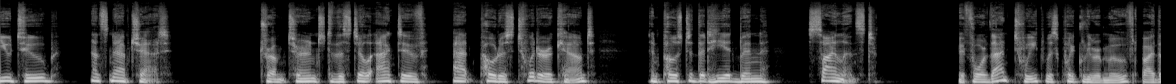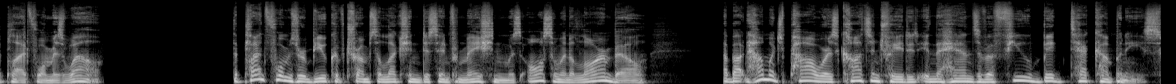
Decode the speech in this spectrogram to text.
YouTube, and Snapchat. Trump turned to the still active at POTUS Twitter account and posted that he had been silenced. Before that tweet was quickly removed by the platform as well. The platform's rebuke of Trump's election disinformation was also an alarm bell about how much power is concentrated in the hands of a few big tech companies.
